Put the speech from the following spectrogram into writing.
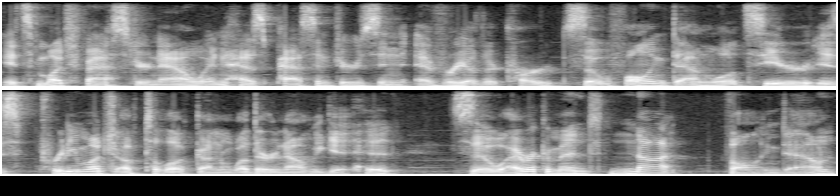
it's much faster now and has passengers in every other cart, so falling down while it's here is pretty much up to luck on whether or not we get hit, so I recommend not falling down.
